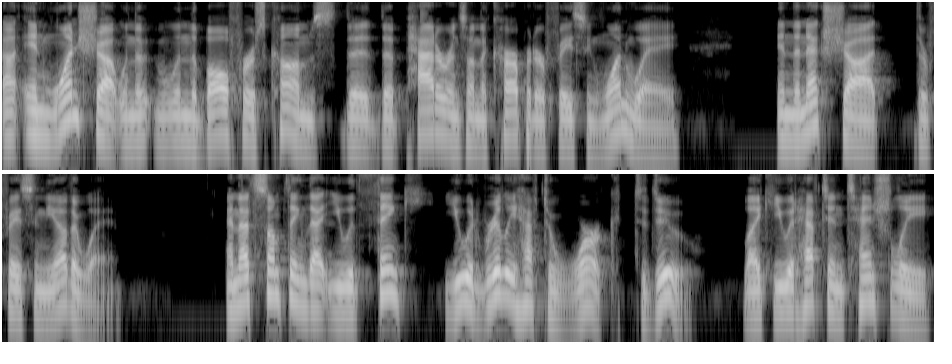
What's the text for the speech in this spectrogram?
Uh, in one shot, when the when the ball first comes, the the patterns on the carpet are facing one way. In the next shot, they're facing the other way, and that's something that you would think you would really have to work to do. Like you would have to intentionally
